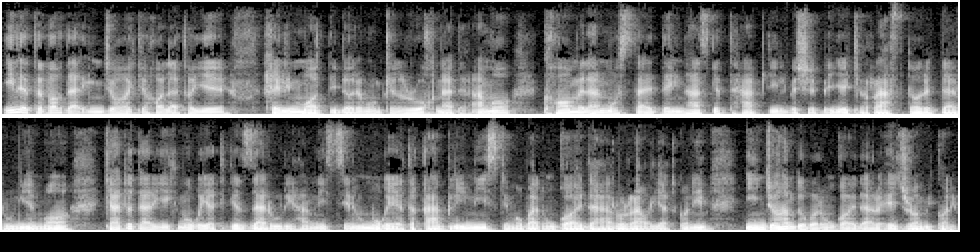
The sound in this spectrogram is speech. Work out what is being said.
این اتفاق در این جاهایی که حالتهای خیلی مادی داره ممکنه رخ نده. اما کاملا مستعد این هست که تبدیل بشه به یک رفتار درونی ما که حتی در یک موقعیتی که ضروری هم نیست یعنی اون موقعیت قبلی نیست که ما باید اون قاعده رو رعایت کنیم اینجا هم دوباره اون قاعده رو اجرا می‌کنیم.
